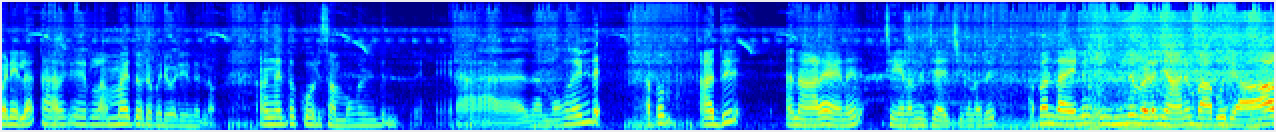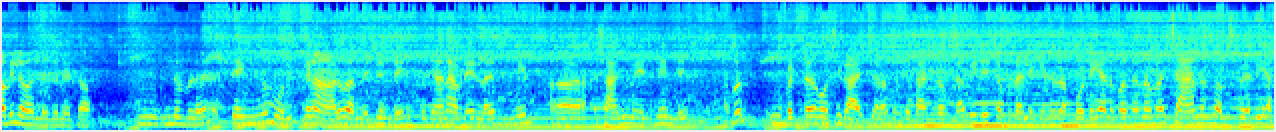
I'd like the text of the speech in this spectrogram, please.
പണിയല്ല താറ കയറുള്ള അമ്മായത്തെ ഓരോ പരിപാടി ഉണ്ടല്ലോ അങ്ങനത്തെ ഒക്കെ ഒരു സംഭവങ്ങളുണ്ട്. സംഭവങ്ങളുണ്ട്. അപ്പം അത് നാളെയാണ് ചെയ്യണമെന്ന് വിചാരിച്ചിരിക്കുന്നത്. അപ്പം എന്തായാലും ഇന്നിവിടെ ഞാനും ബാബു രാവിലെ വന്നേക്കുന്നു കേട്ടോ. ഇന്നിവിടെ തെങ്ങ് മുറിക്കണ ആൾ വന്നിട്ടുണ്ട്. ഇപ്പൊ ഞാൻ അവിടെ ഉള്ള ഉമ്മയും ഷാനും വരുന്നുണ്ട്. അപ്പം ഇവിടുത്തെ കുറച്ച് കാഴ്ചകളൊക്കെ ഒന്ന് കണ്ടോക്കാം വീഡിയോ ഇഷ്ടപ്പെട്ടാലേക്ക് സപ്പോർട്ട് ചെയ്യുക. അതുപോലെ തന്നെ നമ്മളെ ചാനൽ സബ്സ്ക്രൈബ് ചെയ്യുക.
